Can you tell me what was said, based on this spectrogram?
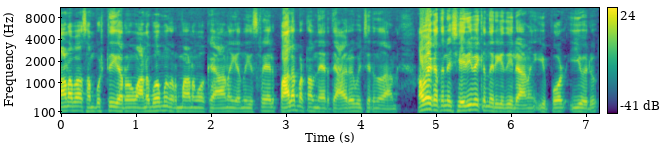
ആണവ സമ്പുഷ്ടീകരണവും അണുബോംബ് നിർമ്മാണവും ഒക്കെയാണ് എന്ന് ഇസ്രായേൽ പലവട്ടം നേരത്തെ ആരോപിച്ചിരുന്നതാണ്. അവയൊക്കെ തന്നെ ശരിവെക്കുന്ന രീതിയിലാണ് ഇപ്പോൾ ഈ ഒരു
